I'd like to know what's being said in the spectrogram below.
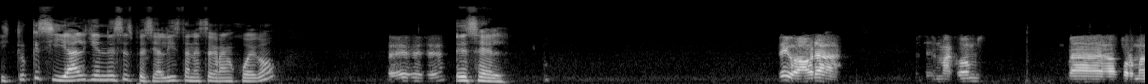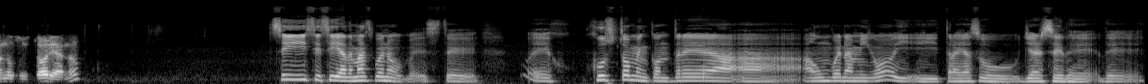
Y creo que si alguien es especialista en este gran juego. Sí, sí, sí. Es él. Digo, ahora pues, el Mahomes va formando su historia, ¿no? Sí, sí, sí. Además, bueno, este, eh, justo me encontré a, a- a un buen amigo y, y traía su jersey de, de,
